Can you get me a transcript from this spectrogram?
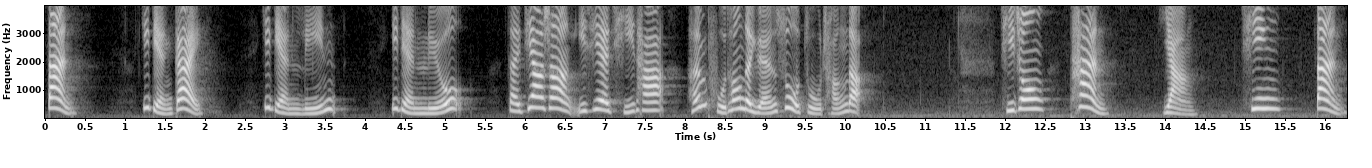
氮，一点钙，一点磷，一点硫，再加上一些其他很普通的元素组成的。其中碳、氧、氢、氮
